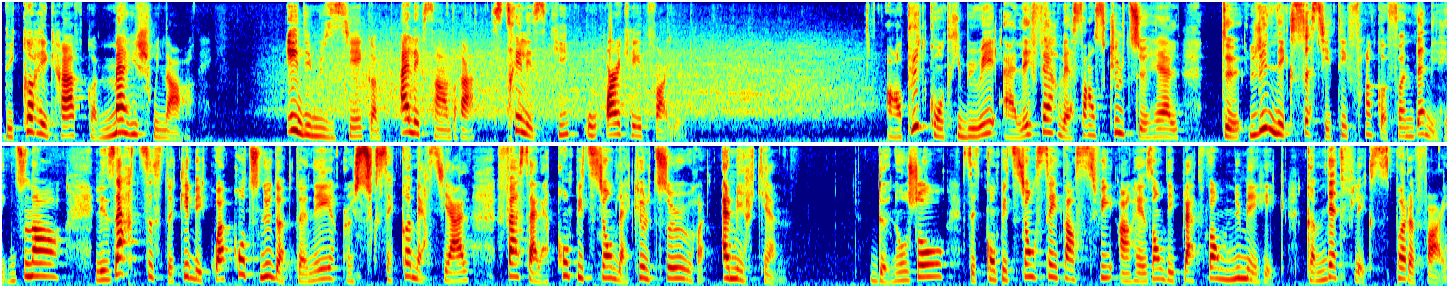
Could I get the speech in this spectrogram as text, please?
des chorégraphes comme Marie Chouinard et des musiciens comme Alexandra Streliski ou Arcade Fire. En plus de contribuer à l'effervescence culturelle de l'unique société francophone d'Amérique du Nord, les artistes québécois continuent d'obtenir un succès commercial face à la compétition de la culture américaine. De nos jours, cette compétition s'intensifie en raison des plateformes numériques comme Netflix, Spotify,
